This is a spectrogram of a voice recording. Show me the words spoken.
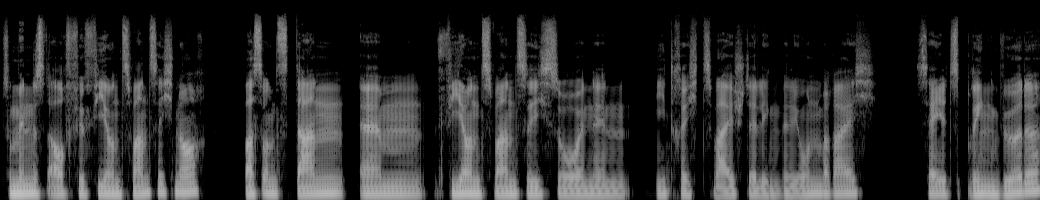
Zumindest auch für 24 noch. Was uns dann ähm, 24 so in den niedrig zweistelligen Millionenbereich Sales bringen würde.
